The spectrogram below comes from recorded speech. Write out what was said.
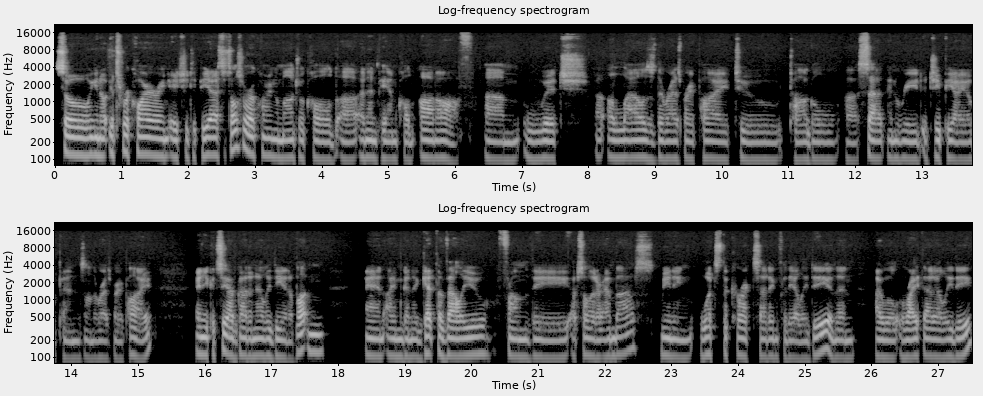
So, you know, it's requiring HTTPS. It's also requiring a module called, uh, an NPM called on-off, um, which uh, allows the Raspberry Pi to toggle, uh, set, and read GPIO pins on the Raspberry Pi. And you can see I've got an LED and a button, and I'm going to get the value from the Appcelerator mBaaS, meaning what's the correct setting for the LED, and then I will write that LED.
